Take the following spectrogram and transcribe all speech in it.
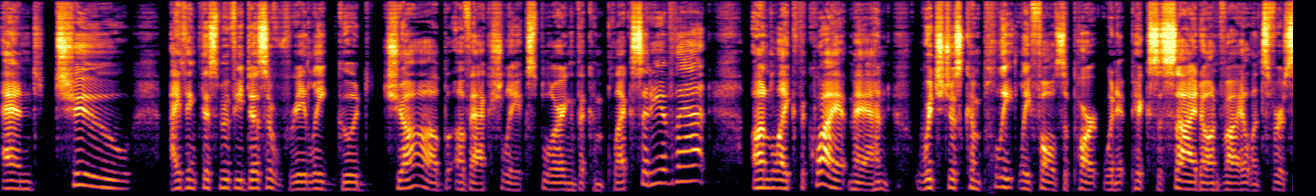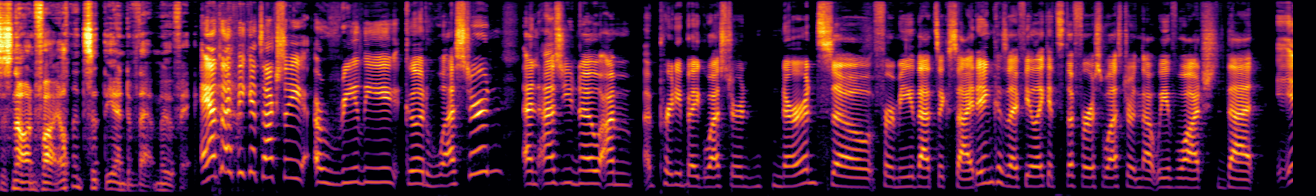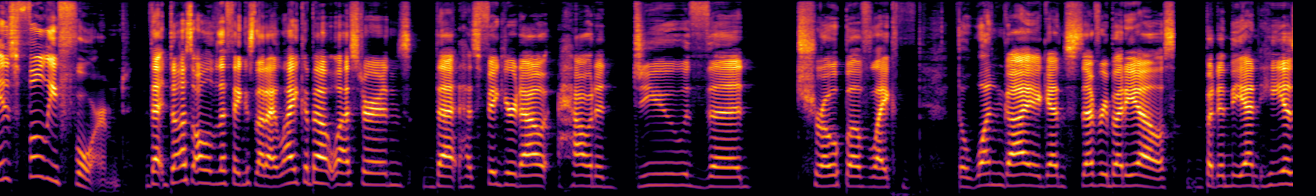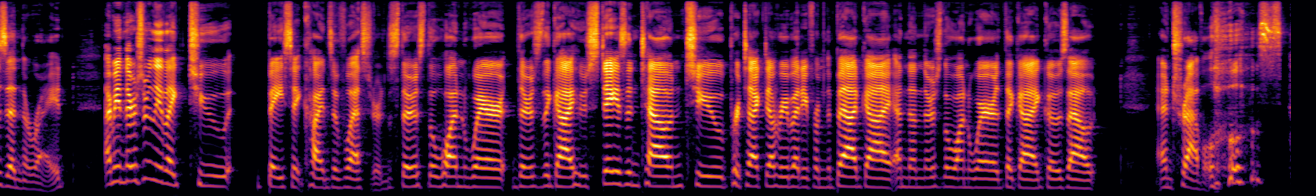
And two, I think this movie does a really good job of actually exploring the complexity of that, unlike The Quiet Man, which just completely falls apart when it picks a side on violence versus nonviolence at the end of that movie. And I think it's actually a really good Western. And as you know, I'm a pretty big Western nerd. So for me, that's exciting because I feel like it's the first Western that we've watched that is fully formed, that does all of the things that I like about Westerns, that has figured out how to do the trope of like the one guy against everybody else. But in the end, he is in the right. I mean, there's really like two basic kinds of westerns. There's the one where there's the guy who stays in town to protect everybody from the bad guy, and then there's the one where the guy goes out and travels.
